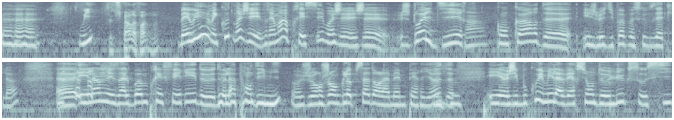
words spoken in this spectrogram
Euh, oui C'est super le fun. hein. Ben oui, mais écoute, moi j'ai vraiment apprécié. Moi, je, je, je dois le dire, hein, Concorde, euh, et je le dis pas parce que vous êtes là, euh, est l'un de mes albums préférés de, de la pandémie. Euh, Genre, j'englobe ça dans la même période. Et euh, j'ai beaucoup aimé la version de luxe aussi,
